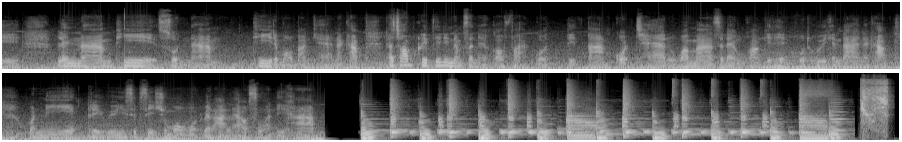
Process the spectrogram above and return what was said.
เล่นน้ำที่สวนน้ำ ที่เดอะมอลล์บางแคนะครับ ถ้าชอบคลิปที่ดินนำเสนอก็ฝากกดติดตามกดแชร์ หรือว่ามาแสดงความคิดเห็นพูดคุยกันได้นะครับ วันนี้รีวิว 24 ชั่วโมงหมดเวลาแล้ว สวัสดีครับ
